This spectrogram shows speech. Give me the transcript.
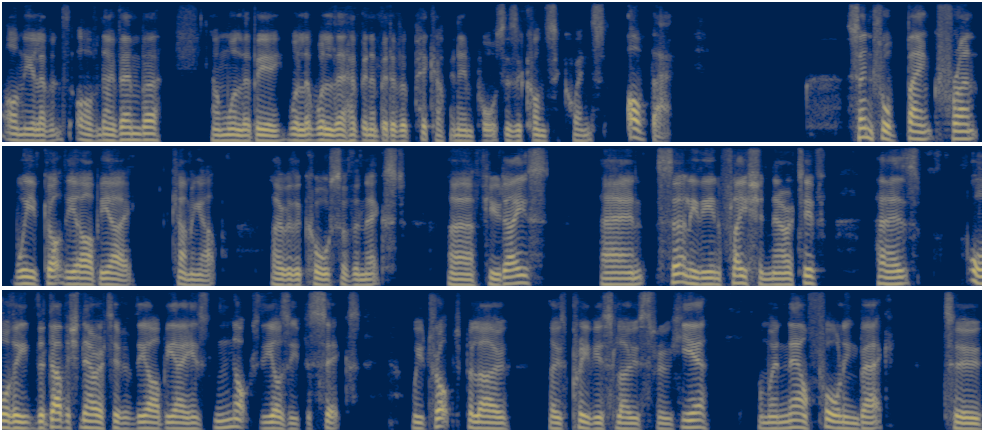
on the 11th of November? And will there be will will there have been a bit of a pickup in imports as a consequence of that? Central bank front, we've got the RBA coming up over the course of the next uh, few days, and certainly the inflation narrative has or the, the dovish narrative of the RBA has knocked the Aussie for six. We've dropped below those previous lows through here, and we're now falling back to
